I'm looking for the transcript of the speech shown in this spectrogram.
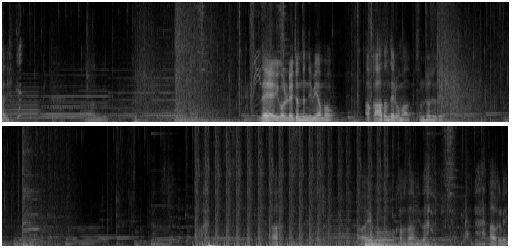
아니. 안 하는데 네 이거 레전드님이 한번 아까 하던 대로만 숨 쉬어주세요 아 아이고 감사합니다. 아 그래?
